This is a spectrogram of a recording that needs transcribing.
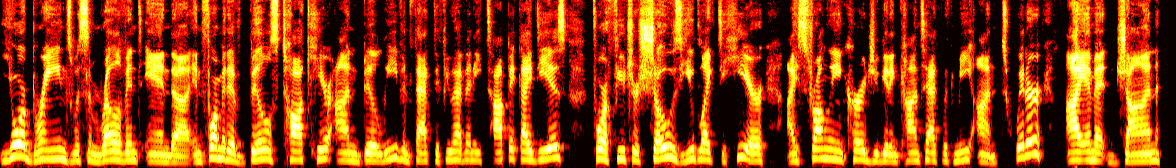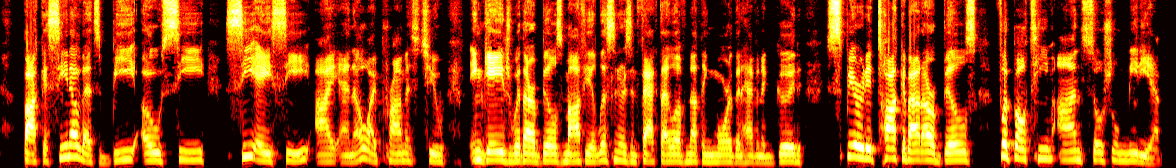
your brains with some relevant and uh, informative Bills talk here on Billieve. In fact, if you have any topic ideas for future shows you'd like to hear, I strongly encourage you get in contact with me on Twitter. I am at John Boccacino. That's B O C C A C I N O. I promise to engage with our Bills Mafia listeners. In fact, I love nothing more than having a good, spirited talk about our Bills football team on social media.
